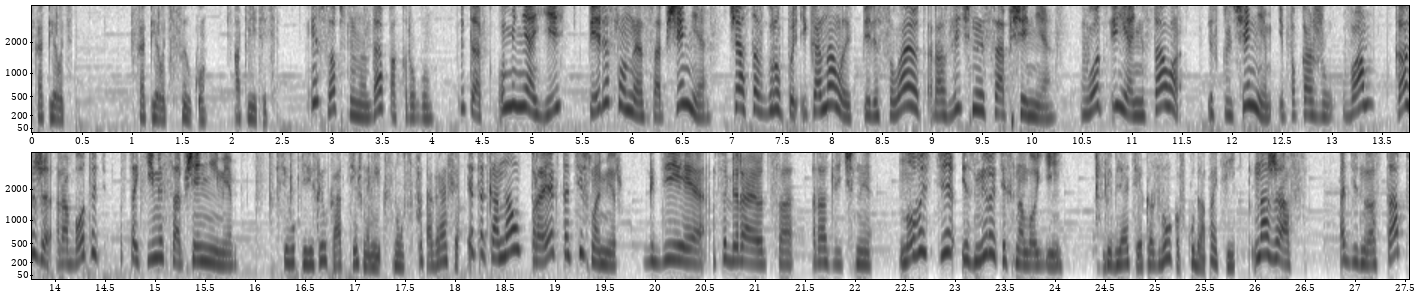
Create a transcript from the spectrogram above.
Копировать. Копировать ссылку. Ответить. И, собственно, да, по кругу. Итак, у меня есть пересланное сообщение. Часто в группы и каналы пересылают различные сообщения. Вот и я не стала исключением и покажу вам, как же работать с такими сообщениями. Всего пересылка от Техномикс Нус. Фотография. Это канал проекта Тифломир, где собираются различные новости из мира технологий. Библиотека звуков. Куда пойти? Нажав один раз таб,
